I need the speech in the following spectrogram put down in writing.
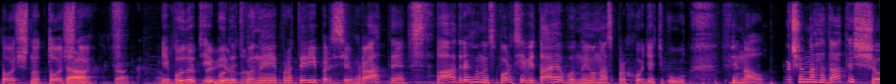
Точно, точно. Так, так. І будуть, і будуть вірно. вони проти ріперсів грати. А Dragon Sport, я вітаю, вони у нас проходять у фінал. Хочу нагадати, що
